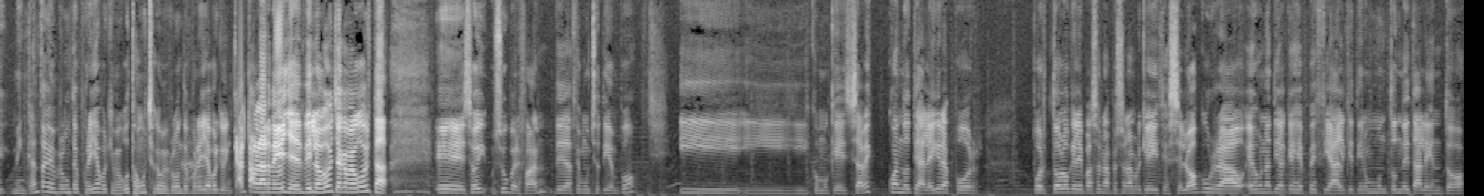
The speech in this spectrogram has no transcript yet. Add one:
eh, me encanta que me preguntes por ella porque me gusta mucho que me preguntes por ella porque me encanta hablar de ella y decir lo mucho que me gusta. Eh, soy súper fan desde hace mucho tiempo y, como que, ¿sabes? Cuando te alegras por, por todo lo que le pasa a una persona porque dices, se lo ha currado, es una tía que es especial, que tiene un montón de talento,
